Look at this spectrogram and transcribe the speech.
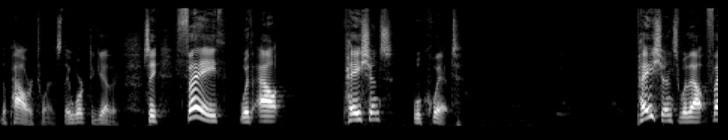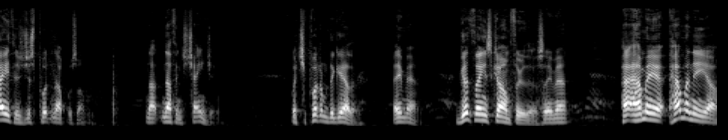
The power twins. They work together. See, faith without patience will quit. Patience without faith is just putting up with something. Not, nothing's changing. But you put them together. Amen. Good things come through this. Amen. How, how many? How many? Uh,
